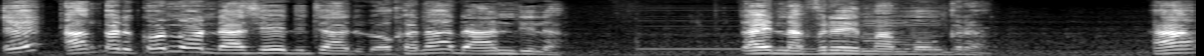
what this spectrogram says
eh angkat kadi ko non da sey ditade do kana da andila dai na vraiment mon grand ha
